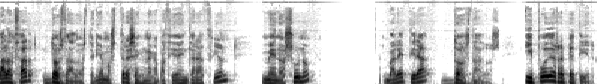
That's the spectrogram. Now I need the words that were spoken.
Va a lanzar dos dados. Teníamos 3 en la capacidad de interacción, menos 1, ¿vale? Tira dos dados. Y puede repetir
